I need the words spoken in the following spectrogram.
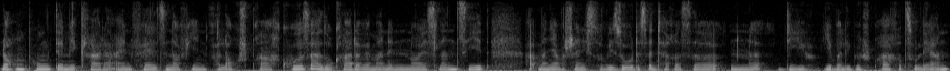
noch ein Punkt, der mir gerade einfällt, sind auf jeden Fall auch Sprachkurse. Also gerade wenn man in ein neues Land zieht, hat man ja wahrscheinlich sowieso das Interesse, die jeweilige Sprache zu lernen.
